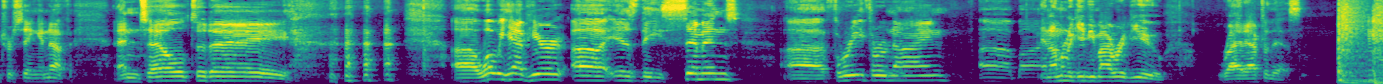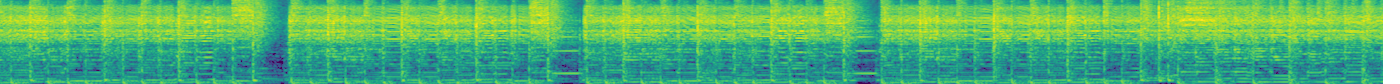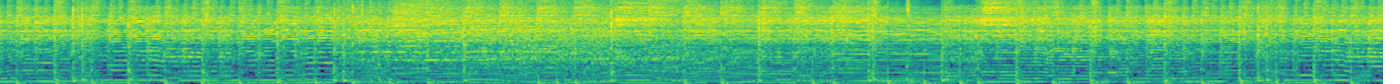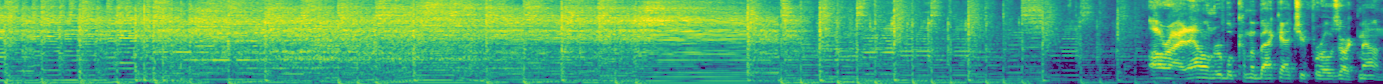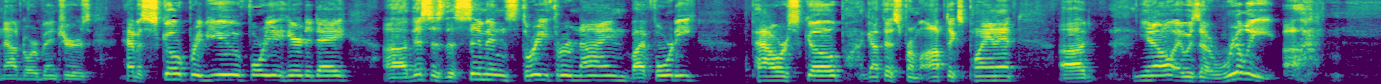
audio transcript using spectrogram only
interesting enough until today. uh, what we have here uh, is the Simmons uh, 3 through 9, uh, and I'm going to give you my review right after this. All right, Alan Rubel coming back at you for Ozark Mountain Outdoor Adventures. Have a scope review for you here today. Uh, this is the Simmons 3 through 9 by 40 power scope. I got this from Optics Planet. Uh, you know, it was a really uh,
